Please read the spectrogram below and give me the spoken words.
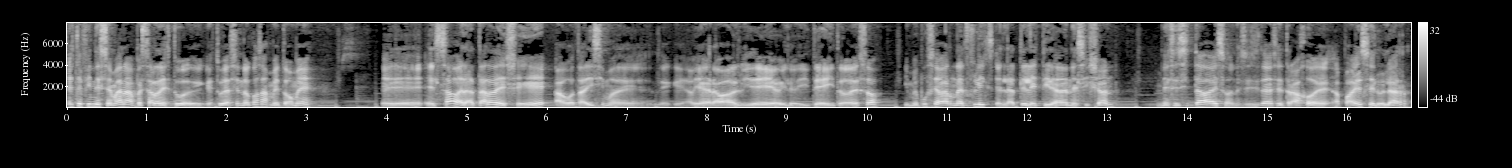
Este fin de semana, a pesar de que estuve haciendo cosas, me tomé... Eh, el sábado a la tarde llegué agotadísimo de, de que había grabado el video y lo edité y todo eso. Y me puse a ver Netflix en la tele tirada en el sillón necesitaba eso, necesitaba ese trabajo de apagar el celular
